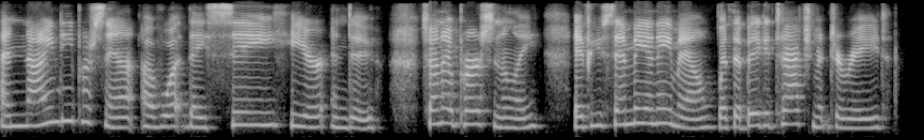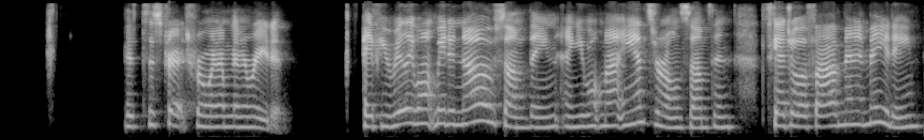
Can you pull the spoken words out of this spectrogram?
and 90% of what they see, hear, and do. So I know personally, if you send me an email with a big attachment to read, it's a stretch for when I'm going to read it. If you really want me to know something and you want my answer on something, schedule a five minute meeting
